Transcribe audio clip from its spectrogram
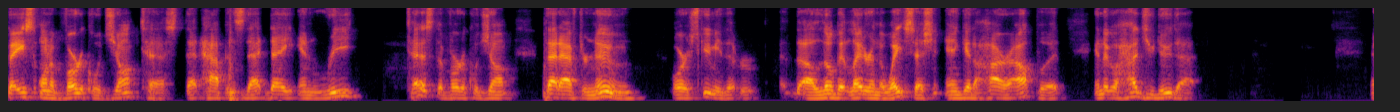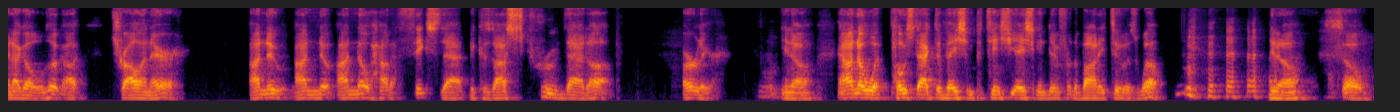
based on a vertical jump test that happens that day and retest the vertical jump that afternoon, or excuse me, that a little bit later in the weight session and get a higher output. And they go, How'd you do that? And I go, Look, I, trial and error. I knew, I knew, I know how to fix that because I screwed that up earlier. You know, and I know what post activation potentiation can do for the body too, as well. you know, so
